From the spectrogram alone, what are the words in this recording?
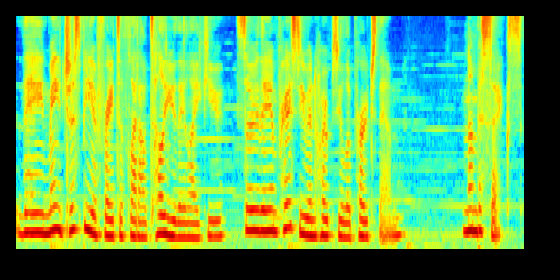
They may just be afraid to flat out tell you they like you, so they impress you in hopes you'll approach them. Number 6.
